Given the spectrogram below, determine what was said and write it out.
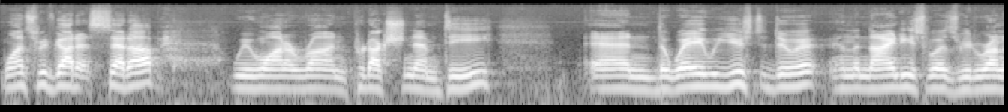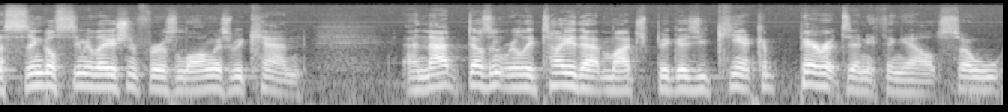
once we've got it set up, we want to run production MD. And the way we used to do it in the 90s was we'd run a single simulation for as long as we can. And that doesn't really tell you that much because you can't compare it to anything else. So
